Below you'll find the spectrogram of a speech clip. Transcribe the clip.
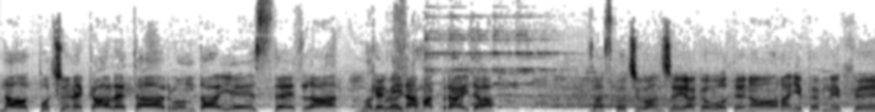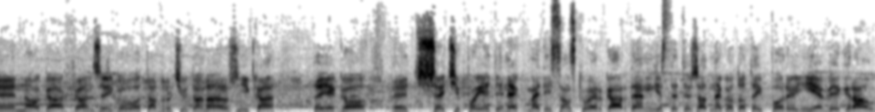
na odpoczynek, ale ta runda jest e, dla McBride'a. Kevina McBride'a. Zaskoczył Andrzeja Gołotę. No, na niepewnych e, nogach Andrzej Gołota wrócił do narożnika. To jego e, trzeci pojedynek w Madison Square Garden. Niestety żadnego do tej pory nie wygrał.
